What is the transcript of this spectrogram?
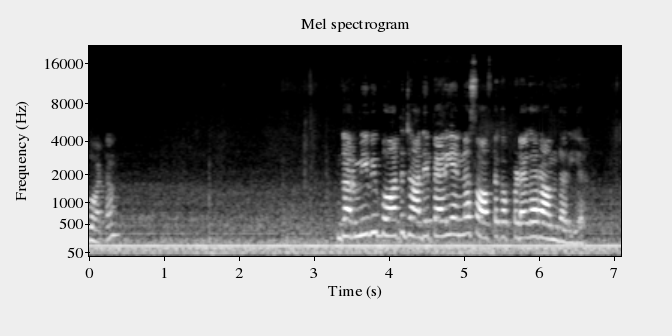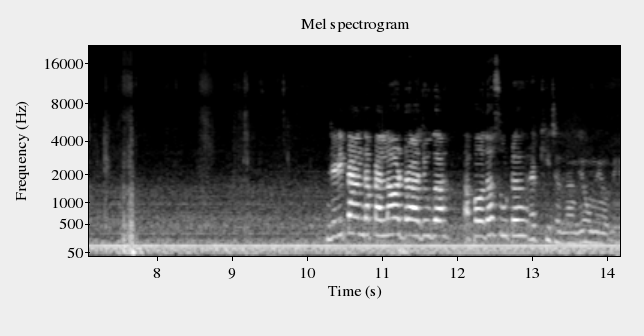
ਬਾਟਮ ਗਰਮੀ ਵੀ ਬਹੁਤ ਜ਼ਿਆਦਾ ਪੈ ਰਹੀ ਹੈ, ਇੰਨਾ ਸੌਫਟ ਕੱਪੜਾ ਹੈਗਾ, ਆਰਾਮਦਾਰੀ ਹੈ। ਜਿਹੜੀ ਭੈਣ ਦਾ ਪਹਿਲਾ ਆਰਡਰ ਆ ਜਾਊਗਾ, ਆਪਾਂ ਉਹਦਾ ਸੂਟ ਰੱਖੀ ਚੱਲਾਂਗੇ ਉਵੇਂ ਉਵੇਂ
